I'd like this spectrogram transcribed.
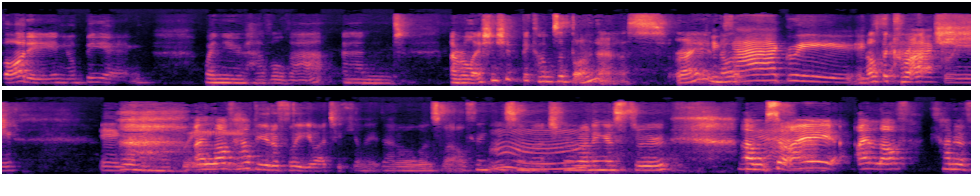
body in your being when you have all that and a relationship becomes a bonus right? Exactly not, not the crutch Exactly. I love how beautifully you articulate that all as well. Thank you so much for mm. running us through. Um, yeah. So I I love kind of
